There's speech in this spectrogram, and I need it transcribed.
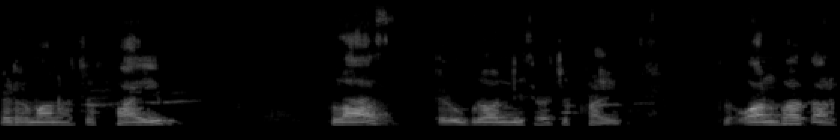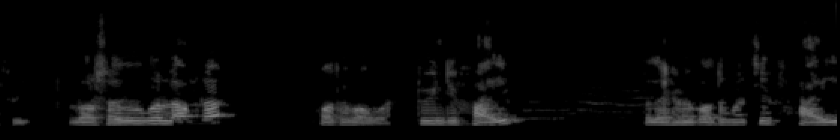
এটার মান হচ্ছে ফাইভ প্লাস এর উপরে ওয়ান নিচে হচ্ছে ফাইভ ওয়ান ভাগ আর পি লসাগু করলে আমরা কত পাবো? টোয়েন্টি ফাইভ তাহলে এখানে কত পাচ্ছি? ফাইভ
